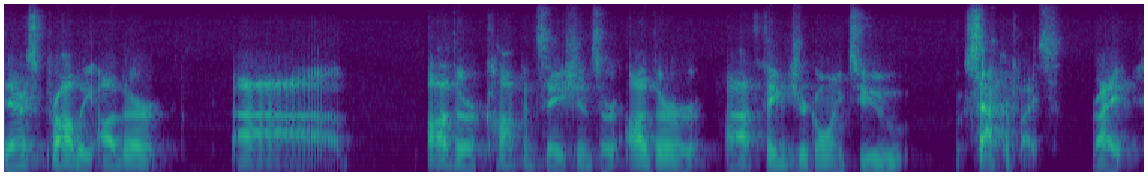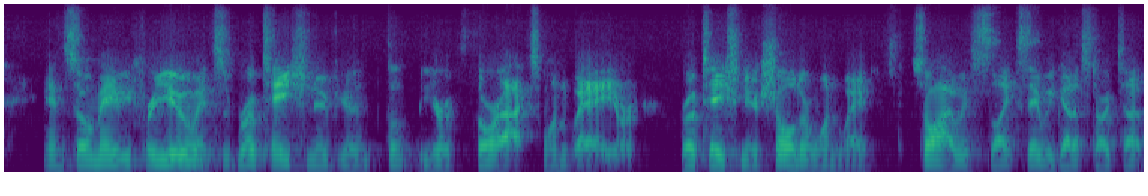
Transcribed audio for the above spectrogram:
there's probably other uh, other compensations or other uh, things you're going to sacrifice, right? And so maybe for you, it's rotation of your your thorax one way or rotation of your shoulder one way. So I was like, say we got to start to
